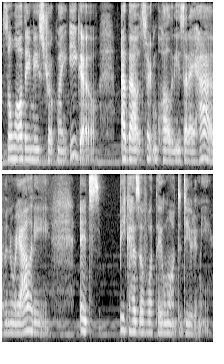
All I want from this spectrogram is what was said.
So while they may stroke my ego about certain qualities that I have, in reality, it's because of what they want to do to me.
